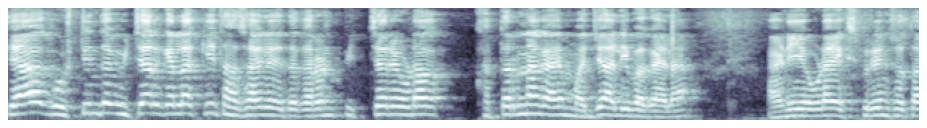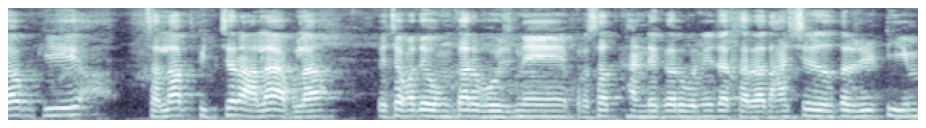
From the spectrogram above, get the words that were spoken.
त्या गोष्टींचा विचार केला कीच हसायला येतं कारण पिक्चर एवढा खतरनाक आहे मजा आली बघायला. आणि एवढा एक्सपिरियन्स होता की चला पिक्चर आला आहे आपला. त्याच्यामध्ये ओंकार भोजने प्रसाद खांडेकर वनिता खरात हास्य जत्राची टीम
